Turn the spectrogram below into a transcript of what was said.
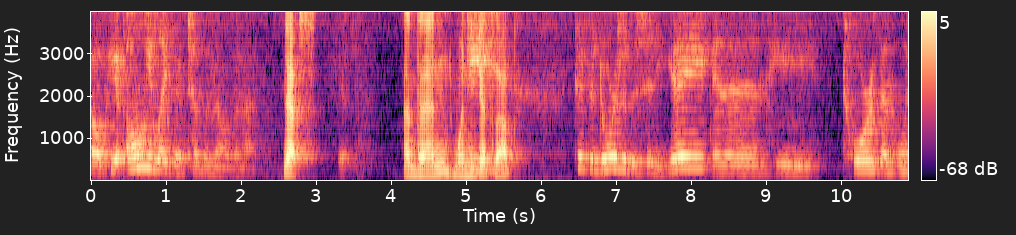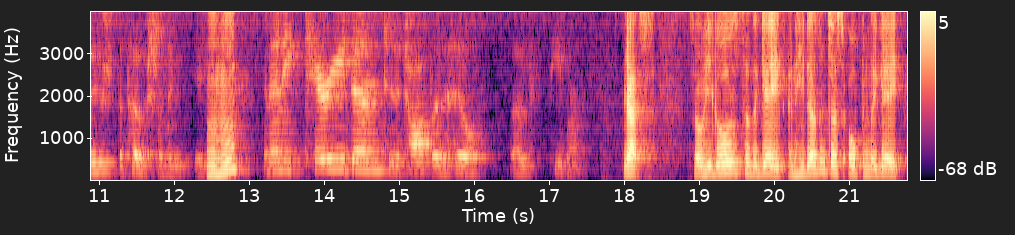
Oh, he only laid there till the middle of the night. Yes. And then when he gets He- up, Took the doors of the city gate, and then he tore them loose, the posts of the gate. mm-hmm. And then he carried them to the top of the hill of Hebron. Yes. So he goes to the gate and he doesn't just open the gate,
